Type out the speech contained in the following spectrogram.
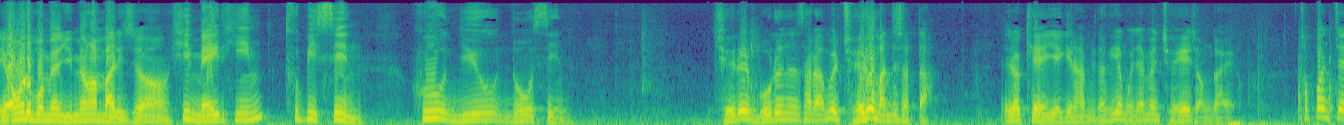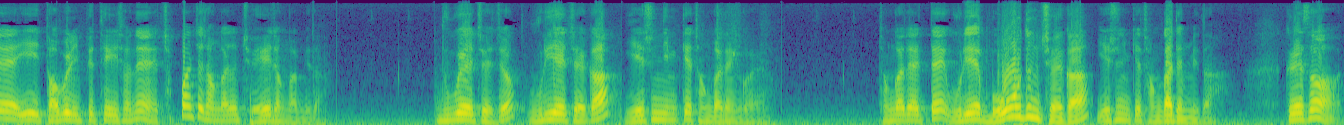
영어로 보면 유명한 말이죠. He made him to be sin who knew no sin. 죄를 모르는 사람을 죄로 만드셨다. 이렇게 얘기를 합니다. 그게 뭐냐면 죄의 전가예요. 첫 번째 이 double imputation의 첫 번째 전가는 죄의 전가입니다. 누구의 죄죠? 우리의 죄가 예수님께 전가된 거예요. 전가될 때 우리의 모든 죄가 예수님께 전가됩니다. 그래서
